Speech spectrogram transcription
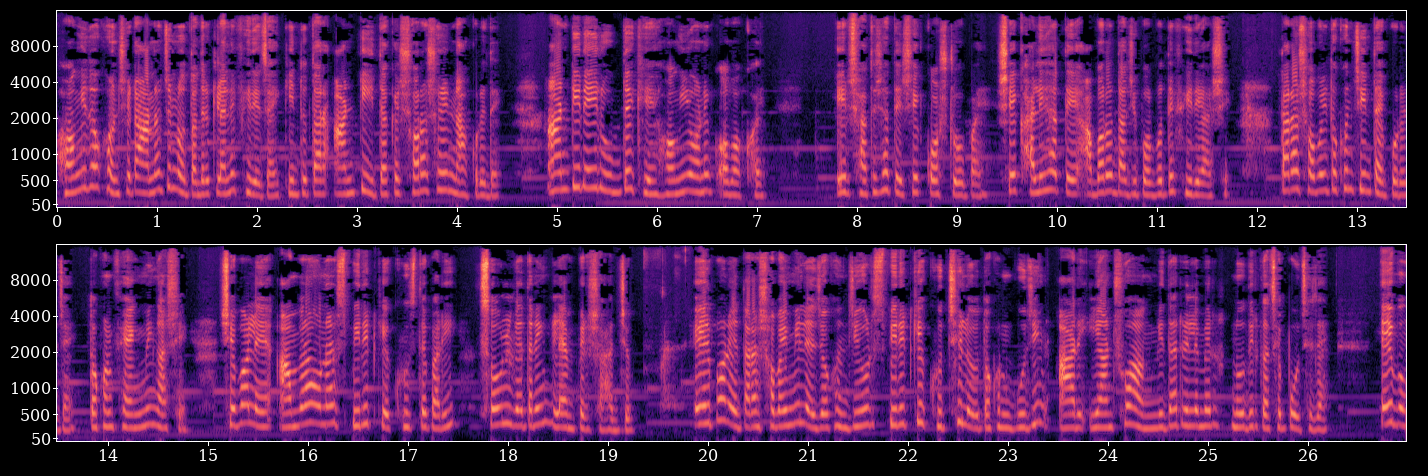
হংই তখন সেটা আনার জন্য তাদের ক্ল্যানে ফিরে যায়, কিন্তু তার আন্টি তাকে সরাসরি না করে দেয়। আন্টির এই রূপ দেখে হংই অনেক অবাক হয়। এর সাথে সাথে সে কষ্টও পায়। সে খালি হাতে আবারও দাজি পর্বতে ফিরে আসে। তারা সবাই তখন চিন্তায় পড়ে যায়। তখন ফ্যাংমিং আসে। সে বলে, আমরা ওনার স্পিরিটকে খুঁজতে পারি সোল গ্যাদারিং ল্যাম্পের সাহায্য। এরপরে তারা সবাই মিলে যখন জিওর স্পিরিটকে খুঁজছিল, তখন গুজিন আর ইয়ানসুয়াং নিদার রেলেমের নদীর কাছে পৌঁছে যায় এবং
